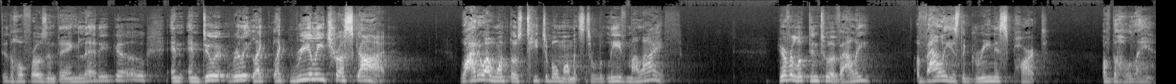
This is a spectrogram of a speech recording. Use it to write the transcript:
do the whole frozen thing, let it go, and, and do it really, like, like really trust God. Why do I want those teachable moments to leave my life? You ever looked into a valley? A valley is the greenest part of the whole land.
